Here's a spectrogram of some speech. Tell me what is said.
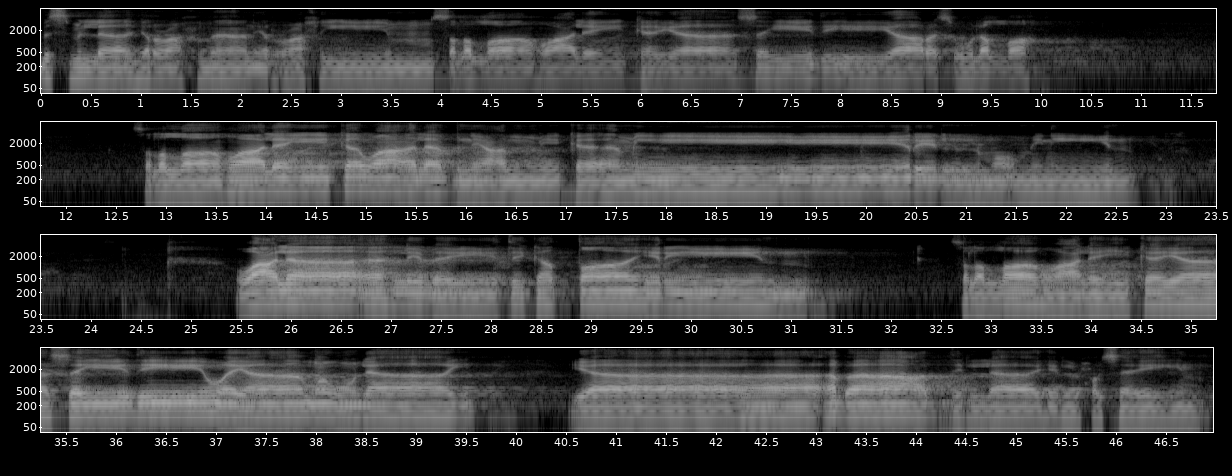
بسم الله الرحمن الرحيم. صلى الله عليك يا سيدي يا رسول الله. صلى الله عليك وعلى ابن عمك أمير المؤمنين. وعلى أهل بيتك الطاهرين. صلى الله عليك يا سيدي ويا مولاي. يا أبا عبد الله الحسين.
